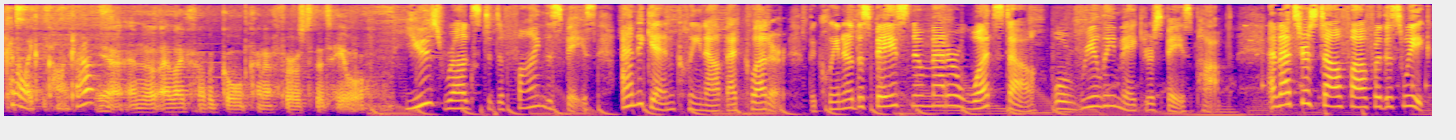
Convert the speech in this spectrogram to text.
Kind of like the contrast. Yeah, and the, I like how the gold kind of throws to the table. Use rugs to define the space and again clean out that clutter. The cleaner the space, no matter what style, will really make your space pop. And that's your style file for this week.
